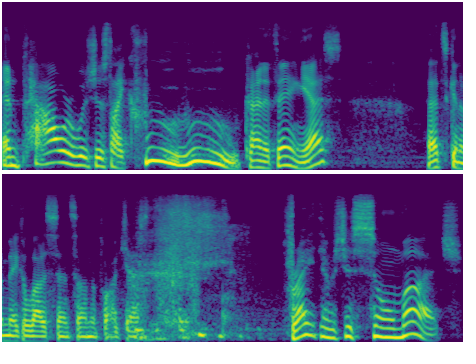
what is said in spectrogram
and power was just like, whoo, whoo, kind of thing. Yes? That's going to make a lot of sense on the podcast. right? There was just so much.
